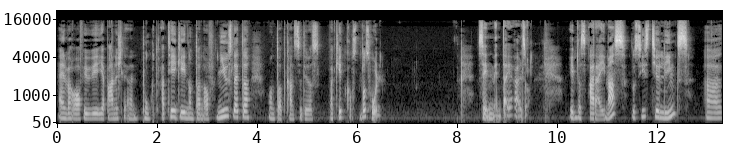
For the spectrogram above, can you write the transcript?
Einfach auf www.japanischlernen.at gehen und dann auf Newsletter und dort kannst du dir das Paket kostenlos holen. Senmentai also. Eben das Araimas. Du siehst hier links, äh,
